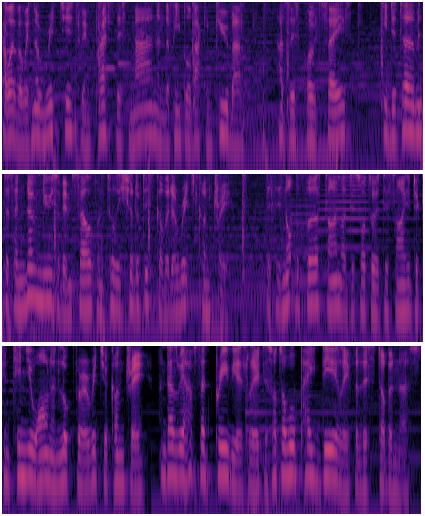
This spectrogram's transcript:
However, with no riches to impress this man and the people back in Cuba, as this quote says, he determined to send no news of himself until he should have discovered a rich country. This is not the first time that De Soto has decided to continue on and look for a richer country, and as we have said previously, De Soto will pay dearly for this stubbornness.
